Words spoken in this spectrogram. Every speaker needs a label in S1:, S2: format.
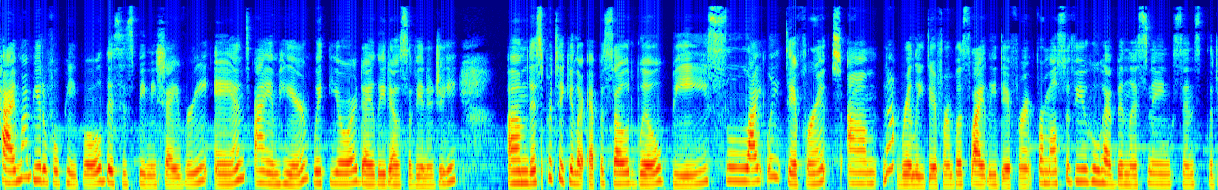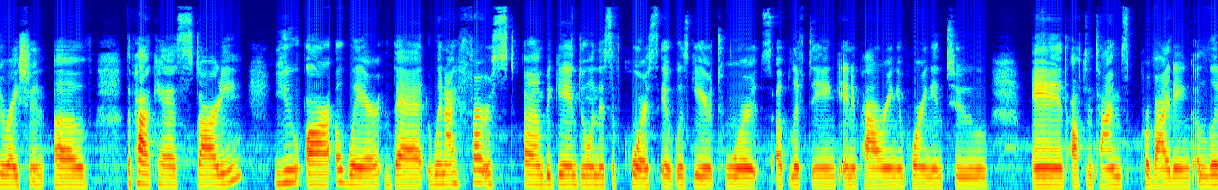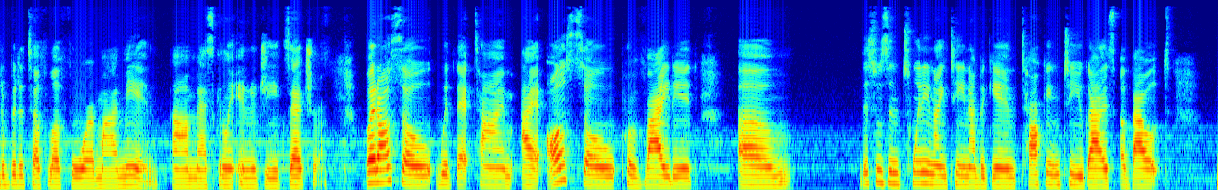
S1: Hi, my beautiful people. This is Bimi Shavery, and I am here with your daily dose of energy. Um, this particular episode will be slightly different. Um, not really different, but slightly different. For most of you who have been listening since the duration of the podcast starting, you are aware that when I first um, began doing this, of course, it was geared towards uplifting and empowering and pouring into and oftentimes providing a little bit of tough love for my men, um, masculine energy, etc. But also with that time, I also provided. Um, this was in 2019. I began talking to you guys about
